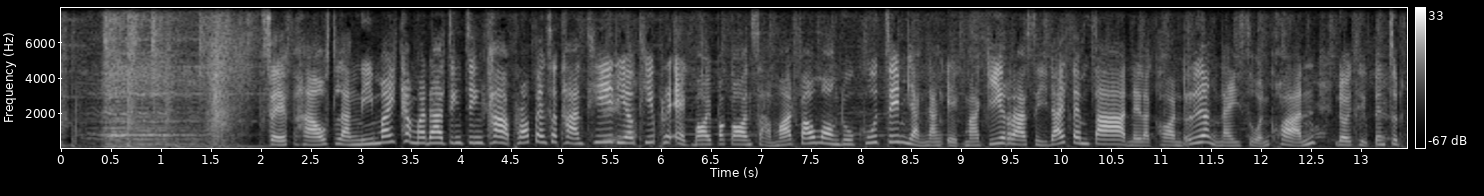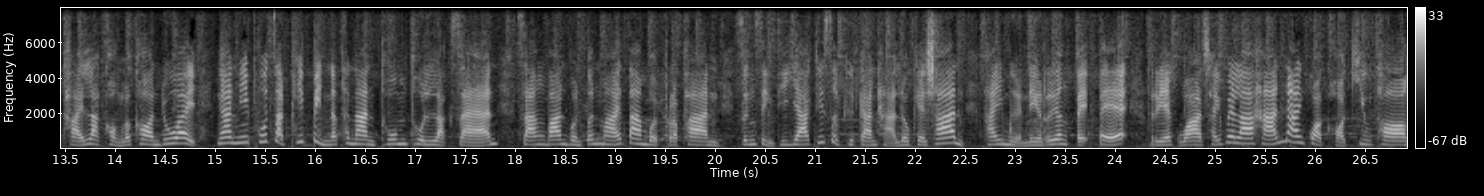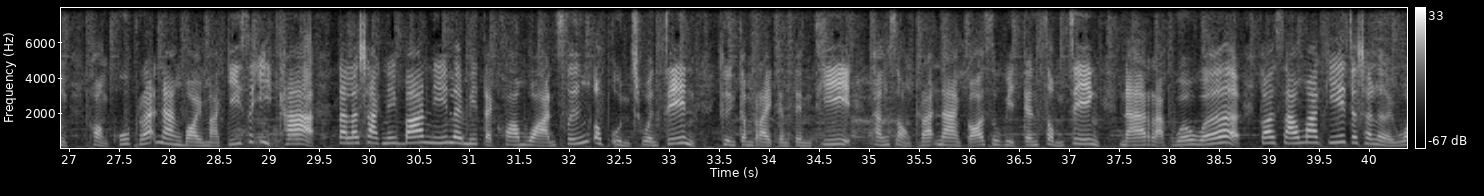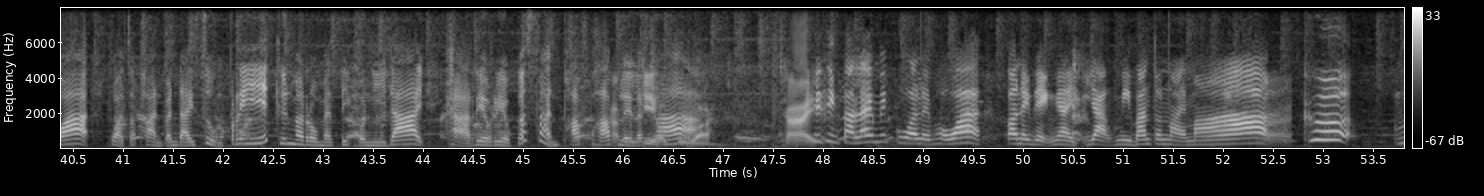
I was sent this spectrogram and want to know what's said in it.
ฟเฮาส์หลังนี้ไม่ธรรมดาจริง ๆ ค่ะ เพราะเป็นสถานที่เดียวที่พระเอกบอยปกรณ์สามารถเฝ้ามองดูคู่จิ้นอย่างนางเอกมากกี้ราศีได้เต็มตาในละครเรื่องในสวนขวัญ โดยถือเป็นจุดขายหลักของละครด้วย งานนี้ผู้จัดพี่ปิ่นนัทนันทุ่มทุนหลักแสน สร้างบ้านบนต้นไม้ตามบทประพันธ์ ซึ่งสิ่งที่ยากที่สุดคือการหาโลเคชั่นให้เหมือนในเรื่องเป๊ะๆ เรียกว่าใช้เวลาหานานกว่าขอคิวทอง ของคู่พระนางบอยมากกี้ซะอีกค่ะ แต่ละฉากในบ้านนี้เลยมีแต่ความหวานซึ้งอบอุ่นชวนจิ้น คืนกำไรกันเต็มที่ ทั้งสองพระนางก็สวีทกันสมจริง น่ารักเวอร์เวอร์ก่อนสาวมากกี้จะเฉลยว่ากว่าจะผ่านบันไดสูงปรี๊ดขึ้นมาโรแมนติกบนนี้ได้ ขาเรียวๆก็สั่นพับๆเลยละมื่อกี้ค่ะเขากลัวใช่ ที่จริงตอนแรกไม่กลัวเลยเพราะว่าตอนเด็กๆเนี่ยอยากมีบ้านต้นไม้มากใช่คือ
